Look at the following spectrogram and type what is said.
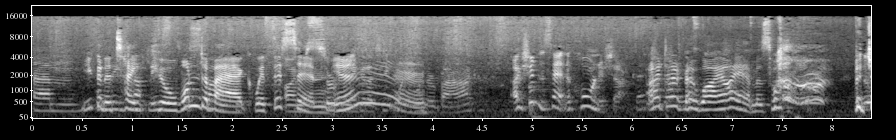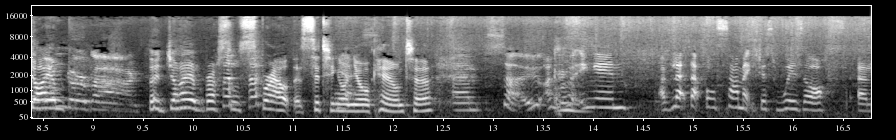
Um, You're going to take your wonder spices. bag with this I'm in. certainly yeah. going to take my wonder bag. I shouldn't say it in a Cornish accent. I don't know why I am as well. the, The giant wonder bag. the giant Brussels sprout that's sitting on your counter. Um, so I'm putting in. I've let that balsamic just whiz off, and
